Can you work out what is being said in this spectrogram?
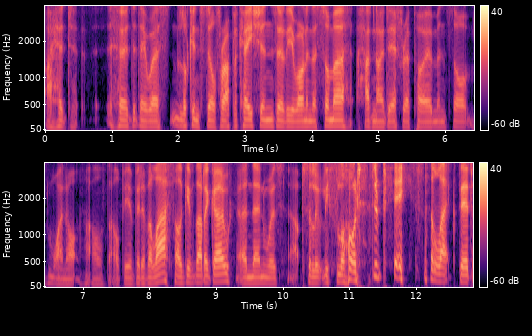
I had heard that they were looking still for applications earlier on in the summer. Had an idea for a poem and thought, why not? I'll, that'll be a bit of a laugh. I'll give that a go. And then was absolutely floored to be selected.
